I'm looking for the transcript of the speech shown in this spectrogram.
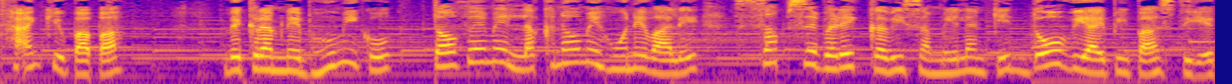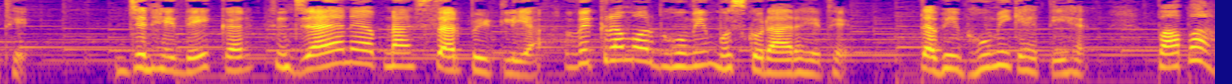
थैंक यू पापा. विक्रम ने भूमि को तोहफे में लखनऊ में होने वाले सबसे बड़े कवि सम्मेलन के दो वीआईपी पास दिए थे, जिन्हें देखकर जया ने अपना सर पीट लिया। विक्रम और भूमि मुस्कुरा रहे थे। तभी भूमि कहती है, पापा,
